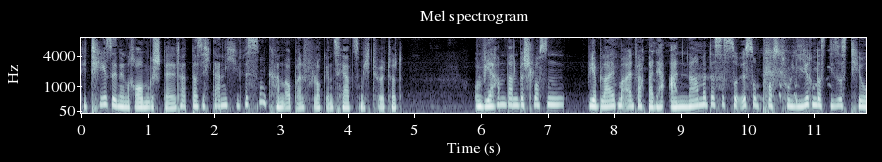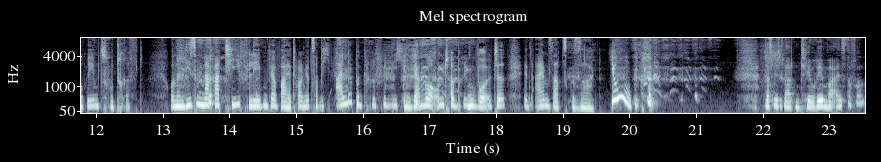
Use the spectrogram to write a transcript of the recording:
die These in den Raum gestellt hat, dass ich gar nicht wissen kann, ob ein Flock ins Herz mich tötet. Und wir haben dann beschlossen, wir bleiben einfach bei der Annahme, dass es so ist und postulieren, dass dieses Theorem zutrifft. Und in diesem Narrativ leben wir weiter. Und jetzt habe ich alle Begriffe, die ich im Januar unterbringen wollte, in einem Satz gesagt. Juhu! Lass mich raten, Theorem war eins davon.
